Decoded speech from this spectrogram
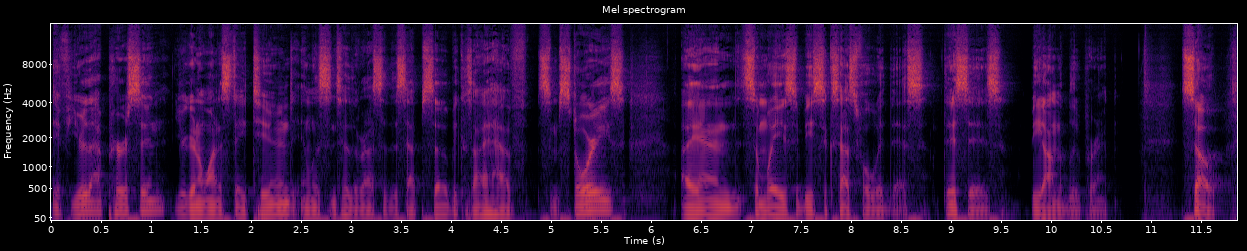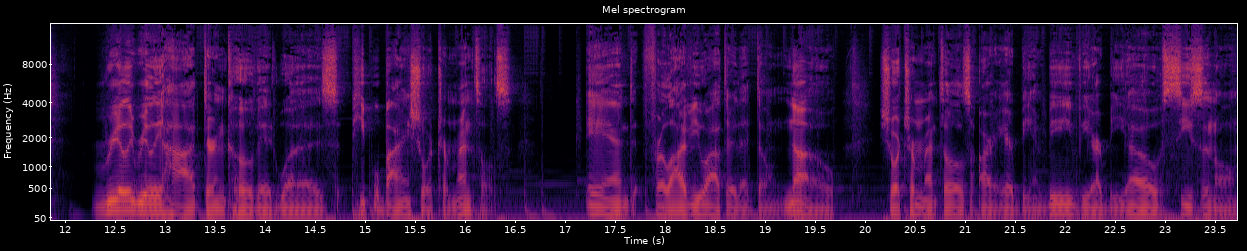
if you're that person, you're going to want to stay tuned and listen to the rest of this episode because I have some stories and some ways to be successful with this. This is Beyond the Blueprint. So, really, really hot during COVID was people buying short term rentals. And for a lot of you out there that don't know, short term rentals are Airbnb, VRBO, seasonal,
